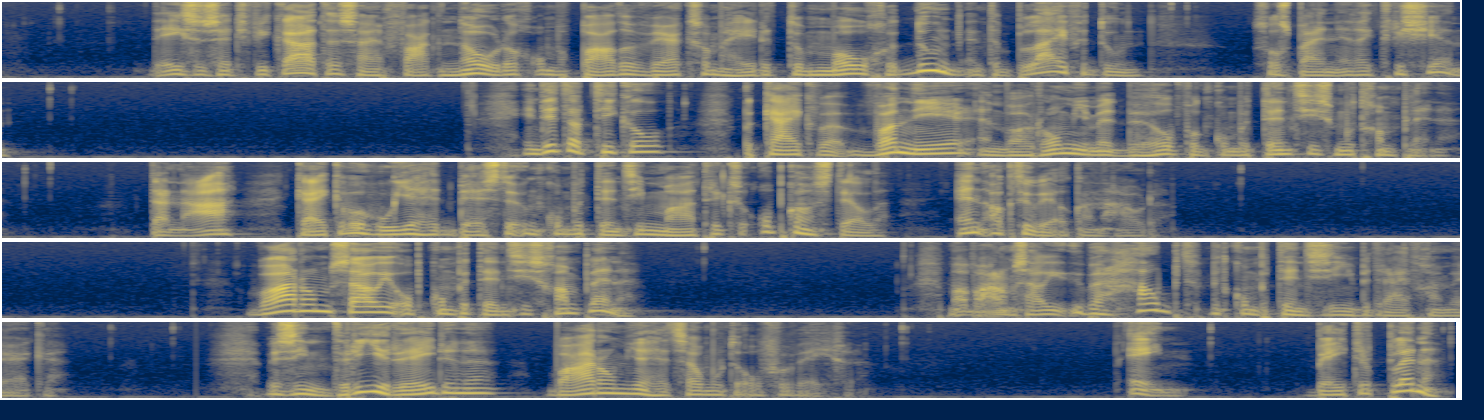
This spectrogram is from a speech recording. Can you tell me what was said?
Deze certificaten zijn vaak nodig om bepaalde werkzaamheden te mogen doen en te blijven doen, zoals bij een elektricien. In dit artikel bekijken we wanneer en waarom je met behulp van competenties moet gaan plannen. Daarna kijken we hoe je het beste een competentiematrix op kan stellen en actueel kan houden. Waarom zou je op competenties gaan plannen? Maar waarom zou je überhaupt met competenties in je bedrijf gaan werken? We zien drie redenen waarom je het zou moeten overwegen. 1. Beter plannen.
